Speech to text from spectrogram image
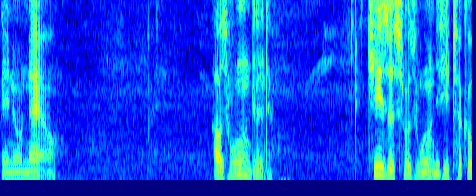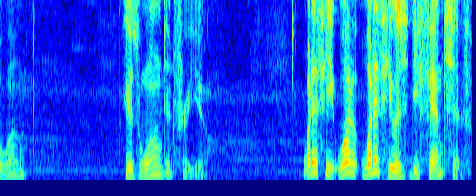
they know now. I was wounded. Jesus was wounded. He took a wound. He was wounded for you. What if he what what if he was defensive?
